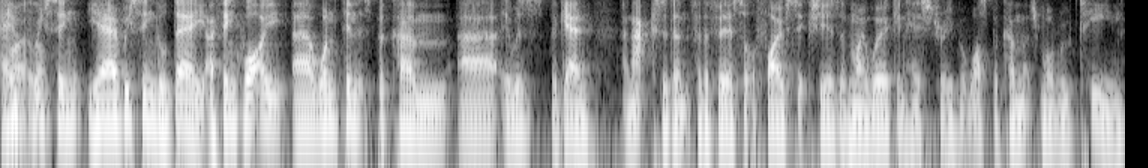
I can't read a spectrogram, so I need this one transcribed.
Every single yeah, every single day. I think what I uh, one thing that's become uh, it was again an accident for the first sort of five six years of my working history, but what's become much more routine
